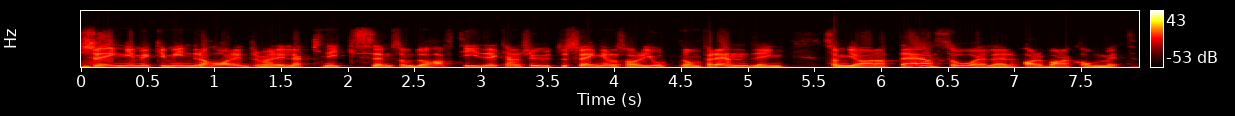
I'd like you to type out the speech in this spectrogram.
svänger mycket mindre, har inte de här lilla knixen som du har haft tidigare kanske ut ur svängen och så har du gjort någon förändring som gör att det är så eller har det bara kommit?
